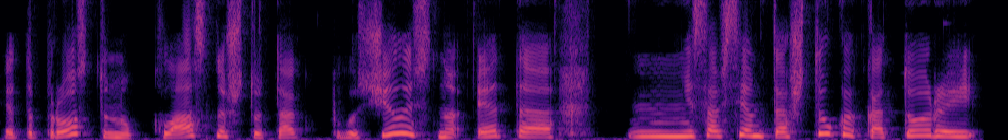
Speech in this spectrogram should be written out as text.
Это просто, ну, классно, что так получилось, но это не совсем та штука, которой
